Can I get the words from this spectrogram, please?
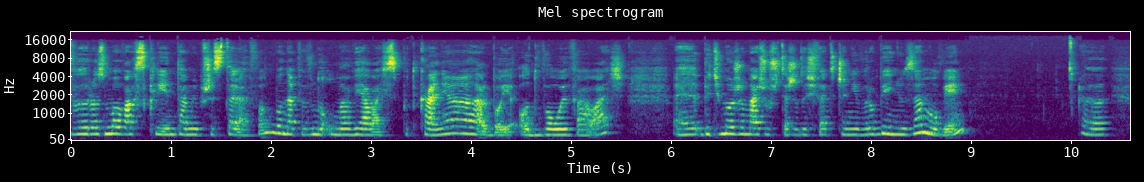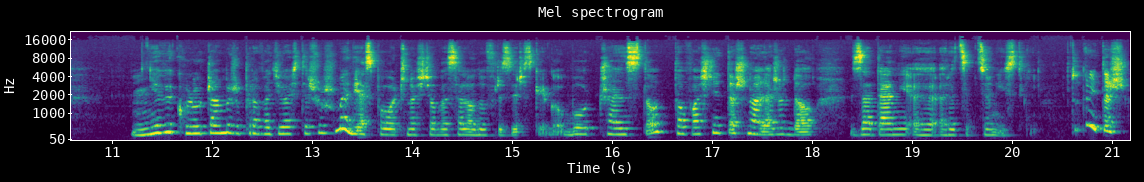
w rozmowach z klientami przez telefon, bo na pewno umawiałaś spotkania albo je odwoływałaś. E, być może masz już też doświadczenie w robieniu zamówień. E, nie wykluczam, że prowadziłaś też już media społecznościowe salonu fryzjerskiego, bo często to właśnie też należy do zadań recepcjonistki. Tutaj też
